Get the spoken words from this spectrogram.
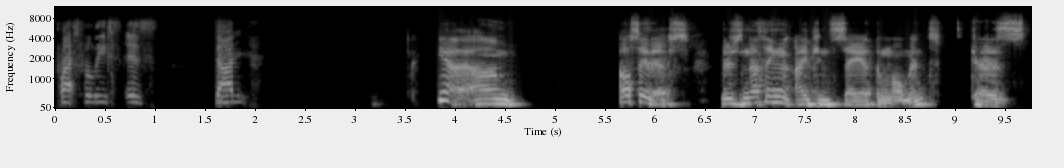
press release is done. Yeah, um, I'll say this. There's nothing I can say at the moment because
